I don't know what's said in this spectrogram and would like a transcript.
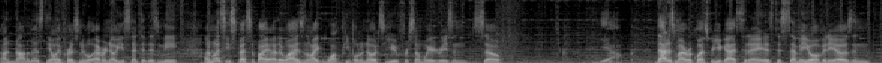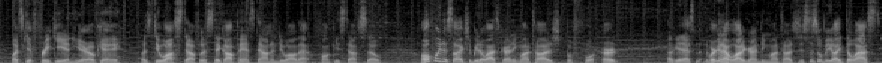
Anonymous. The only person who will ever know you sent it is me, unless you specify otherwise and like want people to know it's you for some weird reason. So, yeah, that is my request for you guys today: is to send me your videos and let's get freaky in here, okay? Let's do our stuff. Let's take our pants down and do all that funky stuff. So, hopefully, this will actually be the last grinding montage before. Or, okay, that's we're gonna have a lot of grinding montages. This this will be like the last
